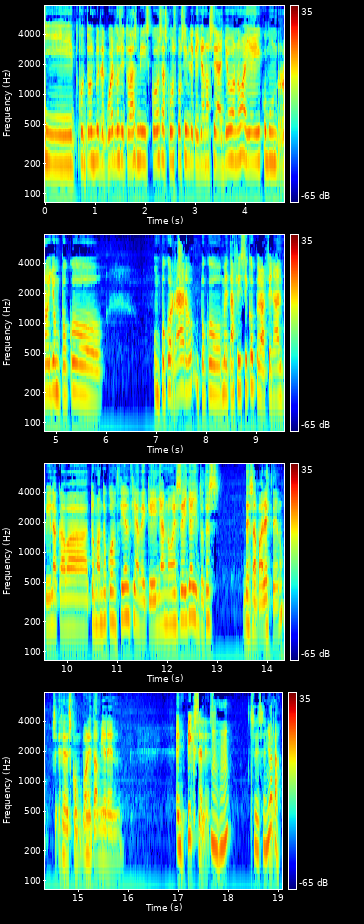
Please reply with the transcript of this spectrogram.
y con todos mis recuerdos y todas mis cosas, ¿cómo es posible que yo no sea yo, no? Hay ahí como un rollo un poco un poco raro, un poco metafísico, pero al final Bill acaba tomando conciencia de que ella no es ella y entonces desaparece, ¿no? Se, descompone también en, en píxeles. Sí, señora.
